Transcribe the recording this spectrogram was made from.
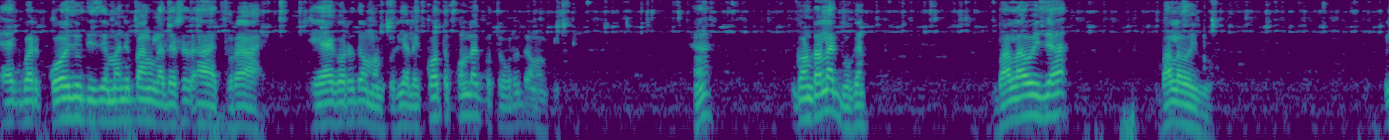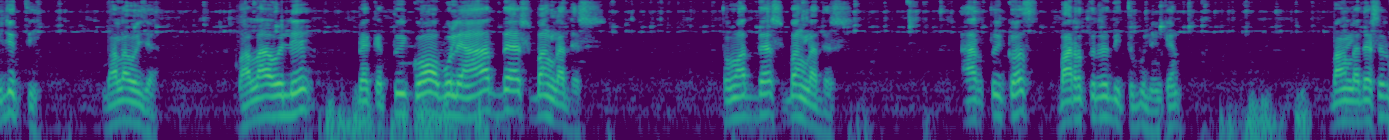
একবার কয় যদি যে মানে বাংলাদেশের আয়, তোরা আয় এগারো দমন করি, আলে কতক্ষণ লাগবে তো ওরা দমন করতে? হ্যাঁ? ঘণ্টা লাগবো কেন? বালা হই যা, বালা হইব। বুঝতি বালা হই যা। বালা হইলে বেকে তুই ক বলে, আর দেশ বাংলাদেশ। তোমার দেশ বাংলাদেশ। আর তুই কস, ভারতের দিতে বলিন কেন? বাংলাদেশের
